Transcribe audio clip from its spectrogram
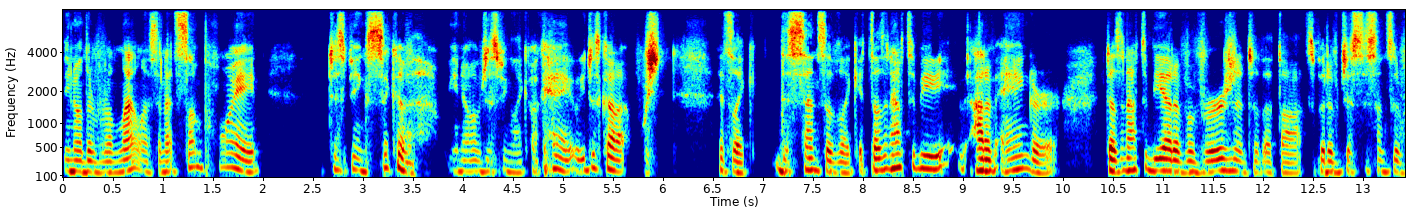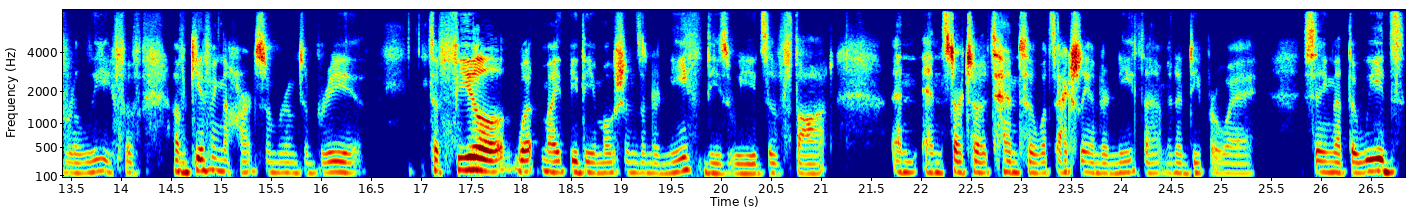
you know they're relentless and at some point just being sick of them you know just being like okay we just gotta whoosh. it's like this sense of like it doesn't have to be out of anger it doesn't have to be out of aversion to the thoughts but of just a sense of relief of of giving the heart some room to breathe to feel what might be the emotions underneath these weeds of thought and and start to attend to what's actually underneath them in a deeper way seeing that the weeds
